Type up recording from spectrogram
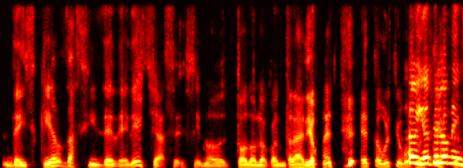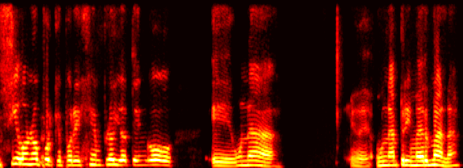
de izquierdas y de derechas, eh, sino de todo lo contrario. Esto último. No, yo te lo menciono porque, por ejemplo, yo tengo eh, una, eh, una prima hermana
